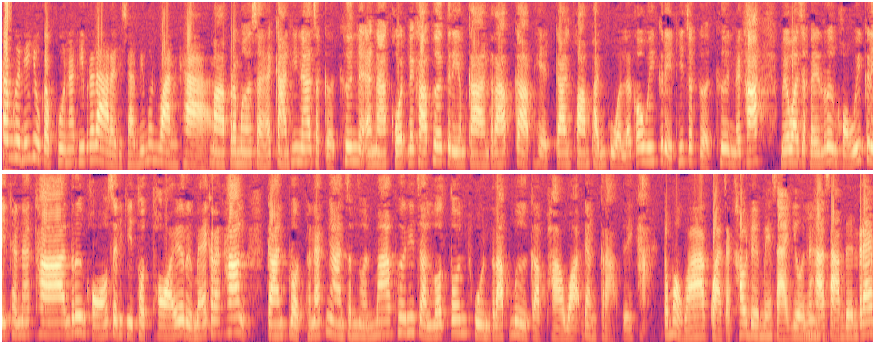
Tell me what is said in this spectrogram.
ค่ำคืนนี้อยู่กับคุณอาทิตย์ประดาและดิฉันวิมลวันค่ะ มาประเมินสถานการณ์ที่น่าจะเกิดขึ้นในอนาคตนะคะ เพื่อเตรียมการรับกับเหตุการณ์ความผันผวน และก็วิกฤตที่จะเกิดขึ้นนะคะ ไม่ว่าจะเป็นเรื่องของวิกฤตธนาคาร เรื่องของเศรษฐกิจถดถอย หรือแม้กระทั่ง การปลดพนักงานจำนวนมากเพื่อที่จะลดต้นทุนรับมือกับภาวะดังกล่าวด้วยค่ะ ต้องบอกว่ากว่าจะเข้าเดือนเมษายนนะคะสามเดือนแรก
